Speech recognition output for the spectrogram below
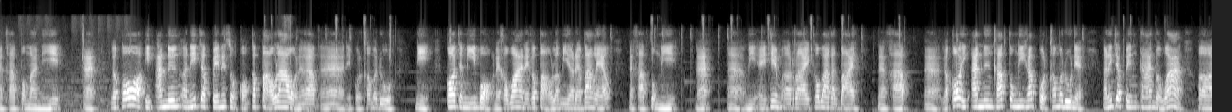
นะครับประมาณนี้อ่าแล้วก็อีกอันนึงอันนี้จะเป็นในส่วนของกระเป๋าเรานะครับอ่านี่กดเข้ามาดูนี่ก็จะมีบอกนะครับว่าในกระเป๋าเรามีอะไรบ้างแล้วนะครับ ตรงนี้นะอ่ามีไอเทมอะไรก็ว่ากันไปนะครับอ่าแล้วก็อีกอันนึงครับตรงนี้ครับกดเข้ามาดูเนี่ย อันนี้จะเป็นการแบบว่าเอ่อ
